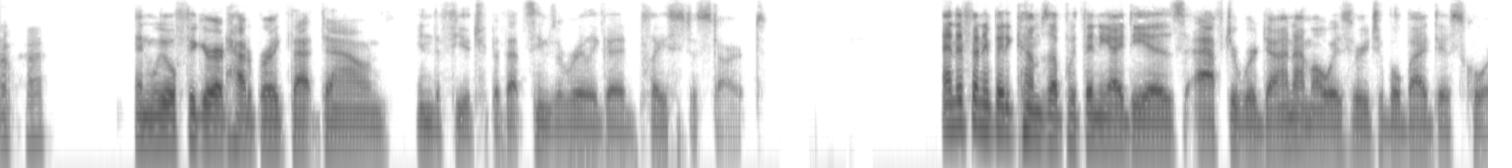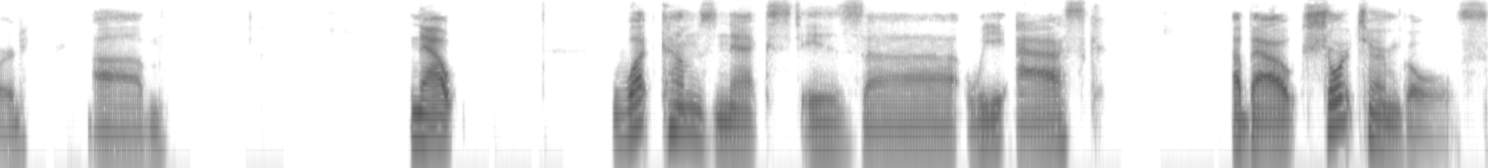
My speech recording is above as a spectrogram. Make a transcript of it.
okay and we will figure out how to break that down in the future. But that seems a really good place to start. And if anybody comes up with any ideas after we're done, I'm always reachable by Discord. Um, now, what comes next is uh, we ask about short term goals.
